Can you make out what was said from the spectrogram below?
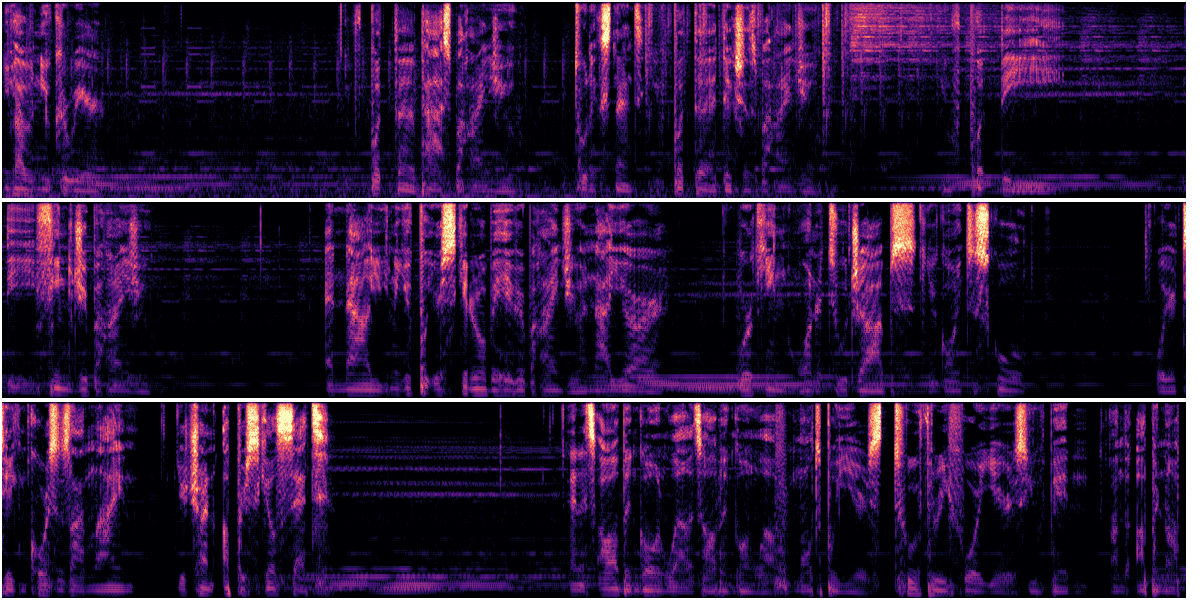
You have a new career You've put the past behind you to an extent. You've put the addictions behind you. You've put the fiendry behind you. And now you, you know you've put your skitteral behavior behind you, and now you're working one or two jobs. You're going to school, or you're taking courses online. You're trying to up your skill set and it's all been going well. It's all been going well for multiple years two, three, four years. You've been on the up and up.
